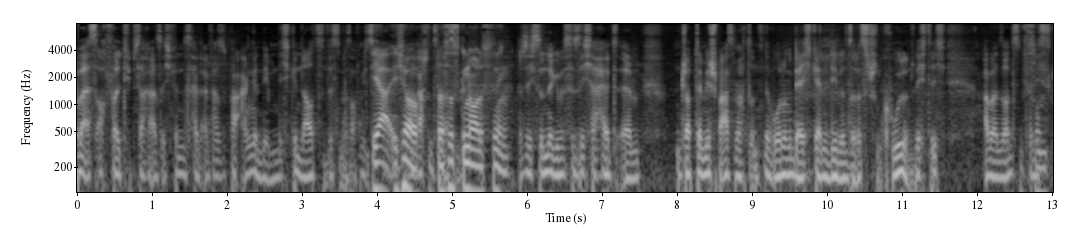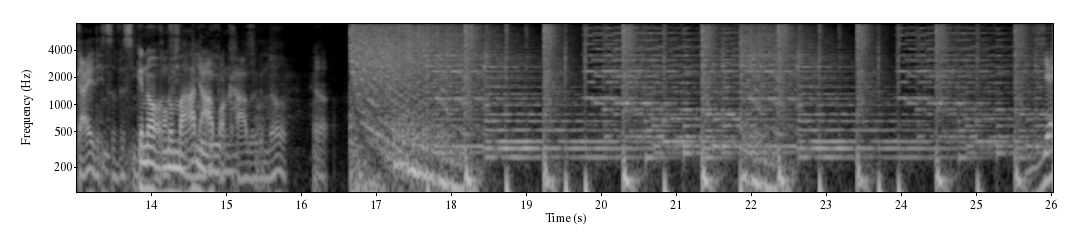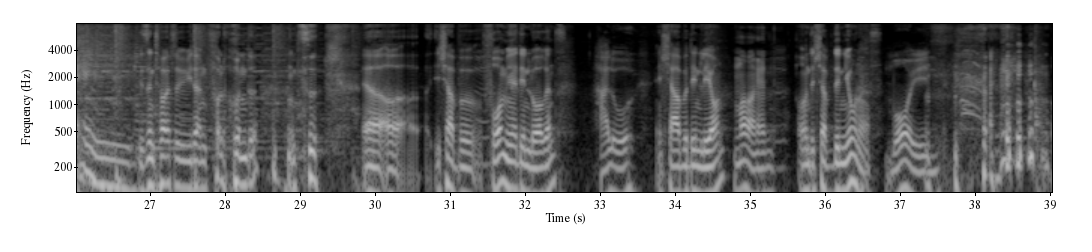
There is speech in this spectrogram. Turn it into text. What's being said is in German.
Aber es ist auch voll Typsache. Also ich finde es halt einfach super angenehm, nicht genau zu wissen, was auf mich Ja, ich auch. Das ist genau das Ding. Natürlich so eine gewisse Sicherheit, ähm, ein Job, der mir Spaß macht und eine Wohnung, in der ich gerne lebe und so, das ist schon cool und wichtig. Aber ansonsten finde ich es geil, nicht zu wissen, Genau, worauf ich Jahr Nomadenleben Bock habe. so. Genau. Ja. Yay! Wir sind heute wieder in voller Runde. Und, ja, äh, ich habe vor mir den Lorenz, Hallo. ich habe den Leon Moin. und ich habe den Jonas. Moin.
